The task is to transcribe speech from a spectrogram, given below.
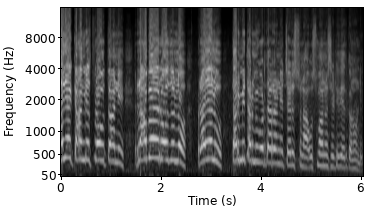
అదే కాంగ్రెస్ ప్రభుత్వాన్ని రాబోయే రోజుల్లో ప్రజలు తరిమి తరిమి కొడతారని చరిస్తున్నా ఉస్మాన్ సిటీ వేదిక నుండి.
